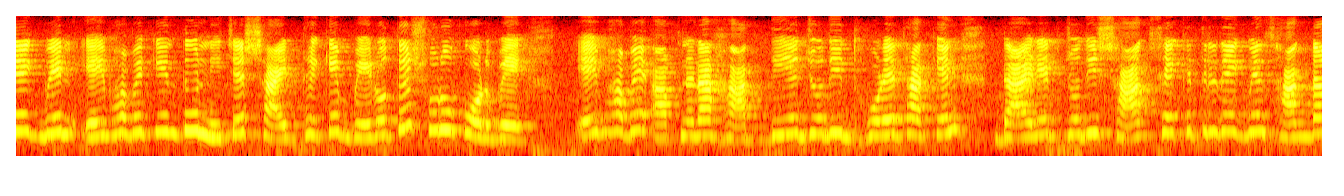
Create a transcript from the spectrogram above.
দেখবেন এইভাবে কিন্তু নিচের সাইড থেকে বেরোতে শুরু করবে। এইভাবে আপনারা হাত দিয়ে যদি ধরে থাকেন ডাইরেক্ট যদি শাক, সেক্ষেত্রে দেখবেন শাকটা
